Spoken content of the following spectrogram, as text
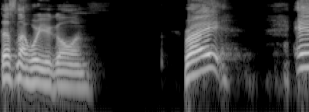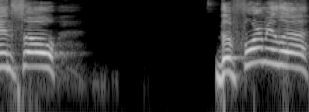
That's not where you're going. Right? And so the formula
